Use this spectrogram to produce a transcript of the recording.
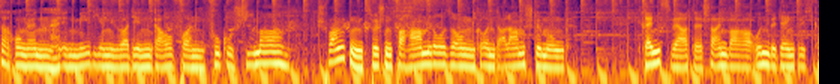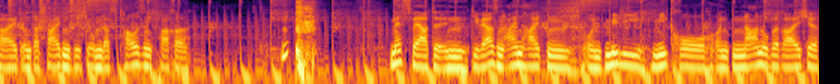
Äußerungen in Medien über den Gau von Fukushima schwanken zwischen Verharmlosung und Alarmstimmung. Grenzwerte scheinbarer Unbedenklichkeit unterscheiden sich um das Tausendfache. Messwerte in diversen Einheiten und Milli-, Mikro- und Nanobereiche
